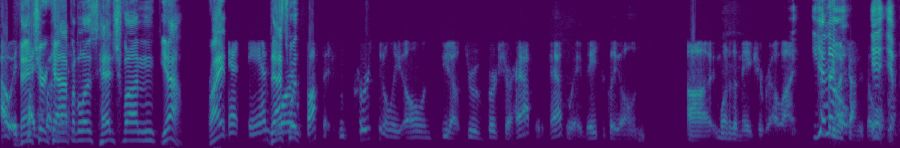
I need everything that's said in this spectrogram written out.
oh, venture capitalists, hedge fund. Yeah, right? And, and That's Warren what, Buffett, who personally owns, you know, through Berkshire Hathaway, basically owns uh, one of the major rail lines. You know, if,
